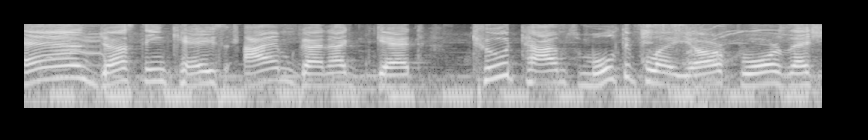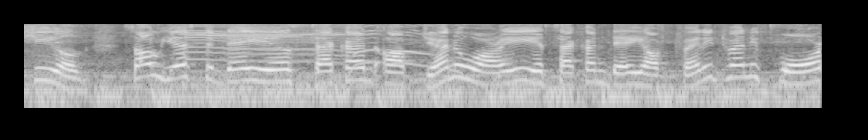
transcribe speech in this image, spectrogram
and just in case, I'm gonna get two times multiplayer for the shield. So yesterday is 2nd of January, it's second day of 2024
